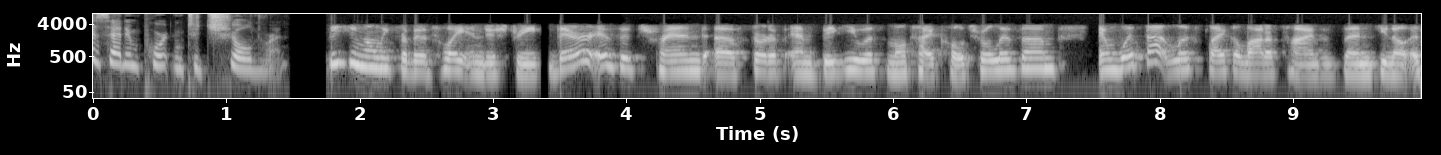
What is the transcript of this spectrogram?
is that important to children? Speaking only for the toy industry, there is a trend of sort of ambiguous multiculturalism. And what that looks like a lot of times is then, you know, a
